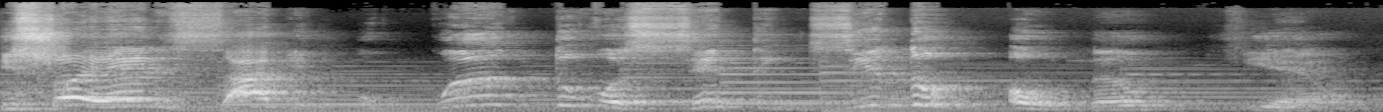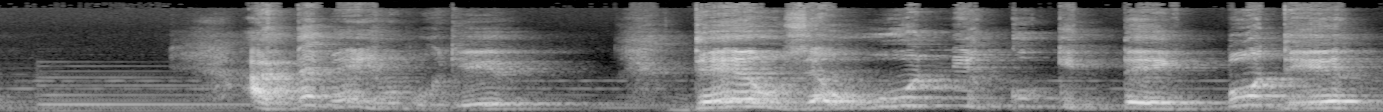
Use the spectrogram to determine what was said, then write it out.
E só Ele sabe o quanto você tem sido ou não fiel. Até mesmo porque Deus é o único que tem poder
